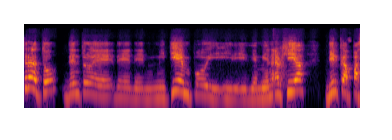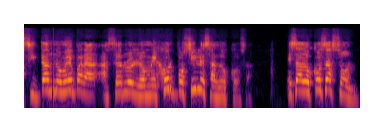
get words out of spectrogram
trato dentro de, mi tiempo y, de mi energía de ir capacitándome para hacerlo lo mejor posible esas dos cosas. Esas dos cosas son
